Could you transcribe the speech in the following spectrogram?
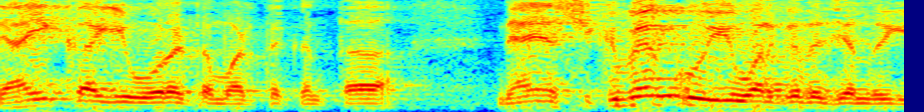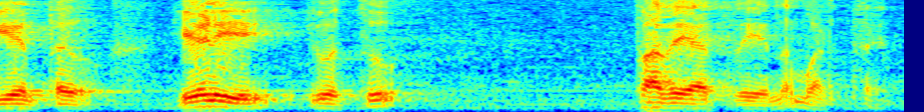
ನ್ಯಾಯಕ್ಕಾಗಿ ಹೋರಾಟ ಮಾಡತಕ್ಕಂಥ, ನ್ಯಾಯ ಸಿಕ್ಕಬೇಕು ಈ ವರ್ಗದ ಜನರಿಗೆ ಅಂತ ಹೇಳಿ ಇವತ್ತು ಪಾದಯಾತ್ರೆಯನ್ನು ಮಾಡ್ತಾ ಇದ್ದಾರೆ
